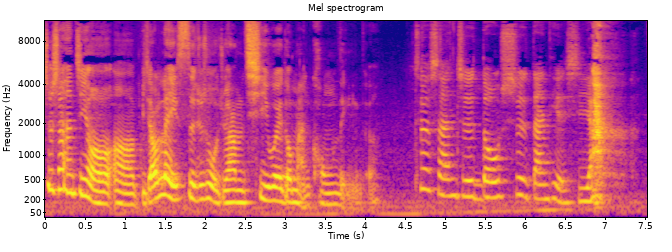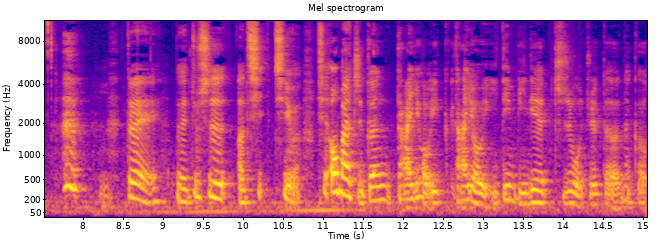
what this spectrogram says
这三支精油，呃，比较类似，就是我觉得它们气味都蛮空灵的。这三支都是单铁西啊，对，对，就是呃气气味，其实欧白芷跟它有一它有一定比例的汁，我觉得那个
